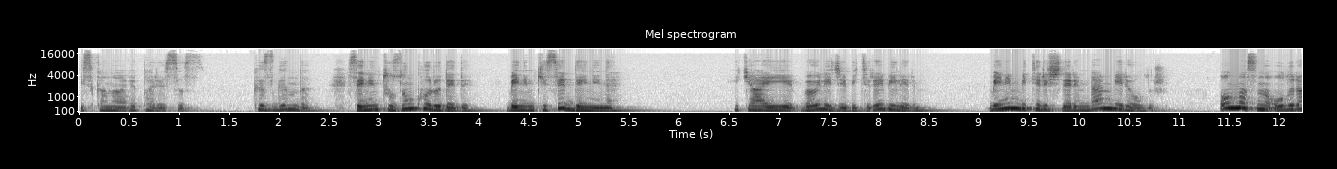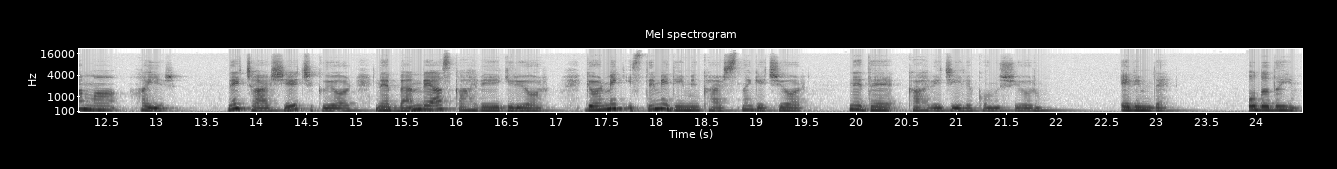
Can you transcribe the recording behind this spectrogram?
İskanavi parasız. Kızgındı. Senin tuzun kuru dedi. Benimkisi denine. Hikayeyi böylece bitirebilirim. Benim bitirişlerimden biri olur. Olmasına olur ama hayır.'' Ne çarşıya çıkıyor, ne bembeyaz kahveye giriyor. Görmek istemediğimin karşısına geçiyor, ne de kahveciyle konuşuyorum. Evimde, odadayım.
